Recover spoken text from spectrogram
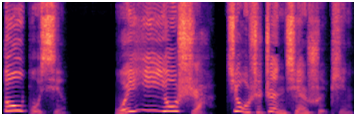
都不行，唯一优势啊，就是挣钱水平。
